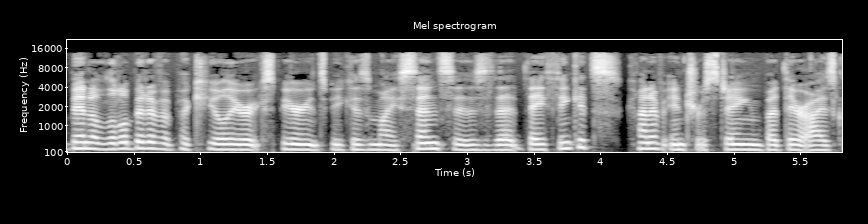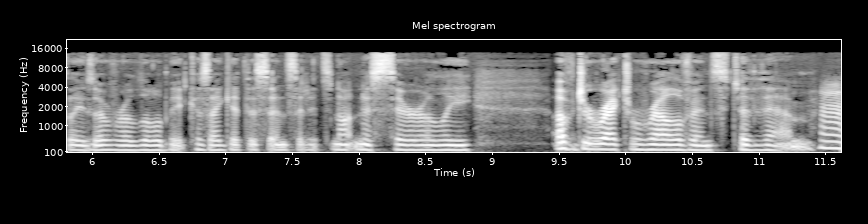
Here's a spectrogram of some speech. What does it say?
been a little bit of a peculiar experience because my sense is that they think it's kind of interesting, but their eyes glaze over a little bit because I get the sense that it's not necessarily of direct relevance to them. Hmm.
